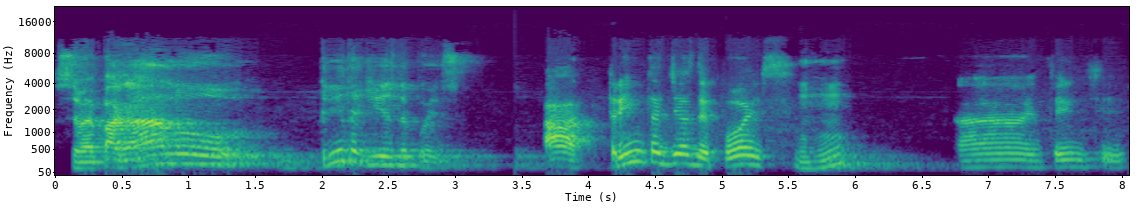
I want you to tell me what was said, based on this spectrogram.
Você vai pagar no 30 dias depois. Ah, 30 dias depois? Uhum. Ah, entendi.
